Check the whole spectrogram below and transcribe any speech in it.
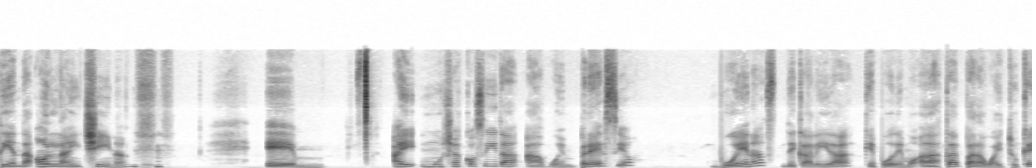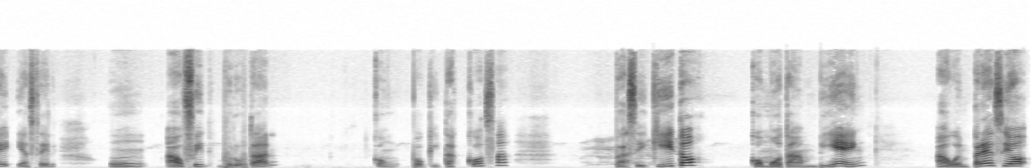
tienda online china, em, hay muchas cositas a buen precio, buenas, de calidad, que podemos adaptar para Y2K y hacer un outfit brutal con poquitas cosas, basiquito, como también a buen precio.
